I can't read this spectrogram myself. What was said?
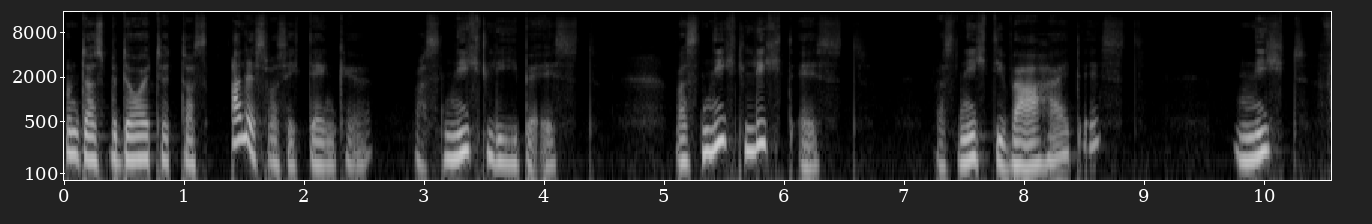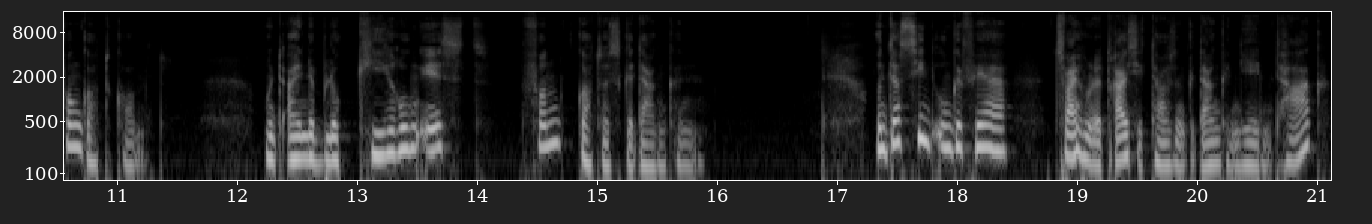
Und das bedeutet, dass alles, was ich denke, was nicht Liebe ist, was nicht Licht ist, was nicht die Wahrheit ist, nicht von Gott kommt und eine Blockierung ist von Gottes Gedanken. Und das sind ungefähr 230.000 Gedanken jeden Tag.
